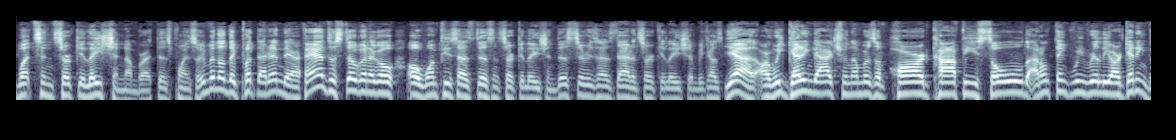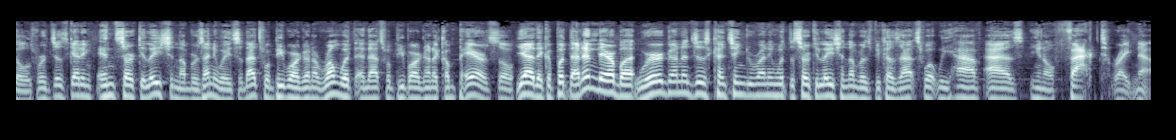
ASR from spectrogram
what's in circulation number at this point. So even though they put that in there, fans are still to go, oh, One Piece has this in circulation. This series has that in circulation. Because, yeah, are we getting the actual numbers of hard copies sold? I don't think we really are getting those. We're just getting in circulation numbers anyway. So that's what people are going to run with, and that's what people are going to compare. So, yeah, they could put that in there, but we're going to just continue running with the circulation numbers because that's what we have as, you know, fact right now.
